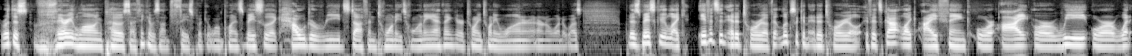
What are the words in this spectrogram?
I wrote this very long post. I think it was on Facebook at one point. It's basically like how to read stuff in 2020, I think, or 2021, or I don't know what it was. But it's basically like if it's an editorial, if it looks like an editorial, if it's got like I think or I or we or what,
